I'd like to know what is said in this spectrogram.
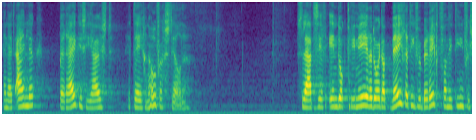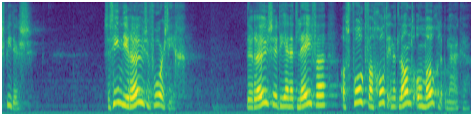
En uiteindelijk bereiken ze juist het tegenovergestelde. Ze laten zich indoctrineren door dat negatieve bericht van die tien verspieders. Ze zien die reuzen voor zich. De reuzen die hen het leven als volk van God in het land onmogelijk maken.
